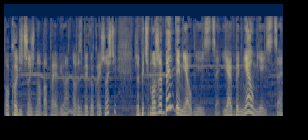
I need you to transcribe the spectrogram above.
okoliczność nowa pojawiła, nowy zbieg okoliczności, że być może będę miał miejsce i jakby miał miejsce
